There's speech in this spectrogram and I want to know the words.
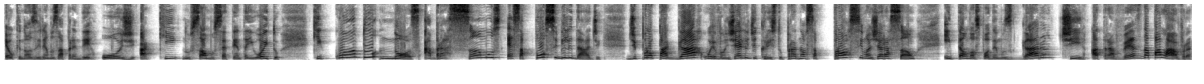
É o que nós iremos aprender hoje aqui no Salmo 78, que quando nós abraçamos essa possibilidade de propagar o evangelho de Cristo para nossa próxima geração, então nós podemos garantir através da palavra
